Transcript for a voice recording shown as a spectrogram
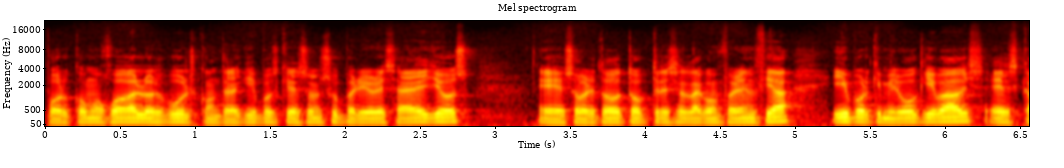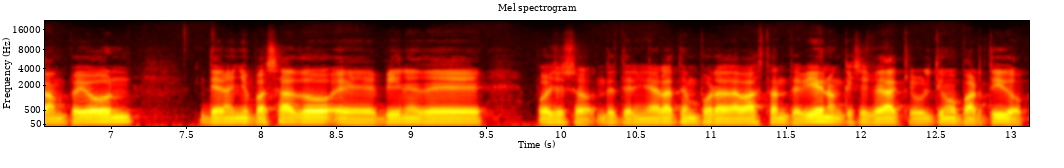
por cómo juegan los Bulls contra equipos que son superiores a ellos, eh, sobre todo top 3 en la conferencia, y porque Milwaukee Bucks es campeón del año pasado, eh, viene de, pues eso, de terminar la temporada bastante bien, aunque si es verdad que el último partido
